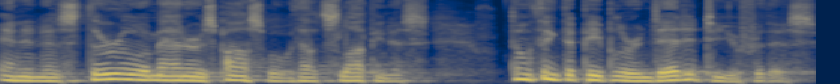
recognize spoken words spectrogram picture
and in as thorough a manner as possible without sloppiness. Don't think that people are indebted to you for this.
